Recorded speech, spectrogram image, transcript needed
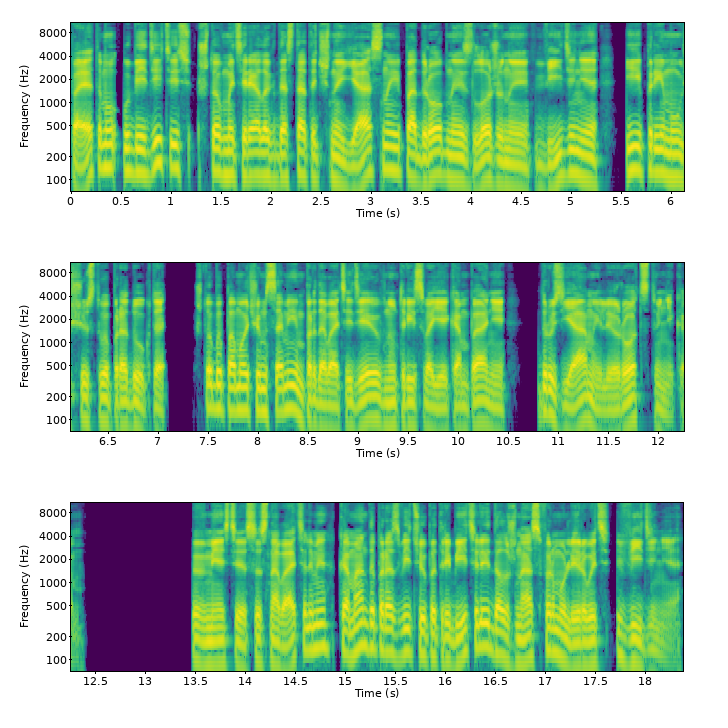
Поэтому убедитесь, что в материалах достаточно ясно и подробно изложены видение и преимущества продукта, чтобы помочь им самим продавать идею внутри своей компании, друзьям или родственникам. Вместе с основателями команда по развитию потребителей должна сформулировать видение.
